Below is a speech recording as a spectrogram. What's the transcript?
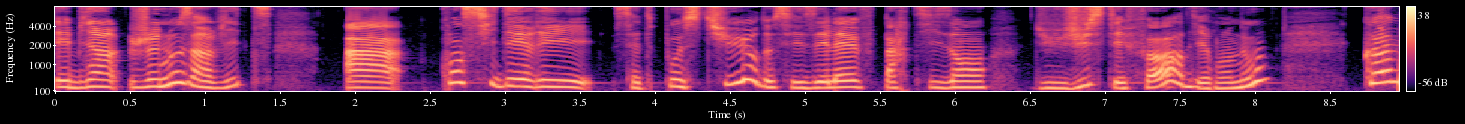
Eh bien, je nous invite à considérer cette posture de ces élèves partisans du juste effort, dirons-nous, comme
